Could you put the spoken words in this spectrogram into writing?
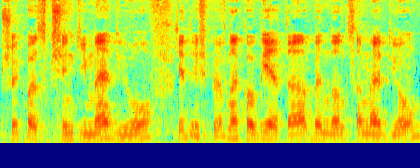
przykład z Księgi Mediów. Kiedyś pewna kobieta, będąca medium,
